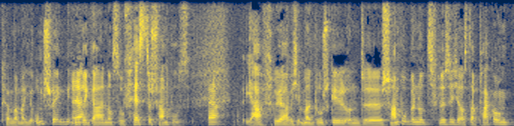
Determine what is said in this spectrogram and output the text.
können wir mal hier umschwenken im ja. Regal, noch so feste Shampoos. Ja, ja früher habe ich immer Duschgel und äh, Shampoo benutzt, flüssig aus der Packung.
